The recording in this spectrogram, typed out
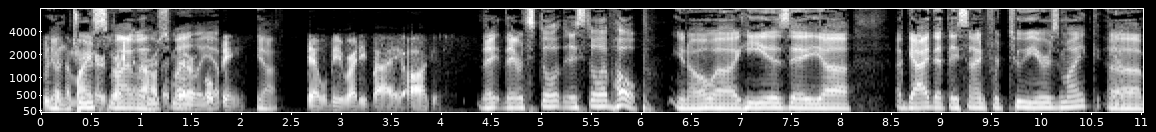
who's Yeah, in the Drew minors Smyly. right now. Drew that Smyly, they're yep. hoping Yeah. that will be ready by August. They they're still they still have hope. You know, uh, he is a uh, a guy that they signed for two years. Mike uh,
